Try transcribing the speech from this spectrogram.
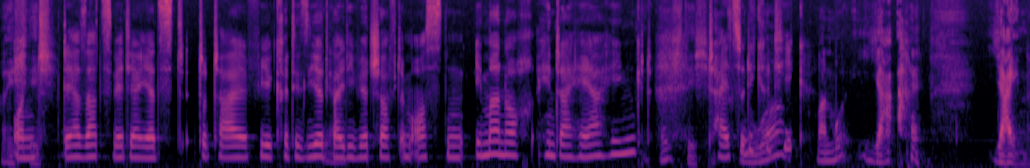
Richtig. Und der Satz wird ja jetzt total viel kritisiert, Ja. weil die Wirtschaft im Osten immer noch hinterherhinkt. Richtig. Teilst du die Nur, Kritik? Man ja, jein.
